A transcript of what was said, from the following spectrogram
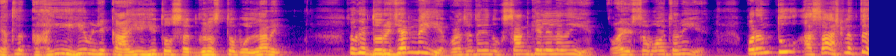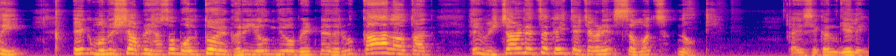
यातलं काहीही म्हणजे काहीही तो सद्ग्रस्त बोलला नाही. तो काही दुर्जन नाही आहे कोणाचं तरी नुकसान केलेलं नाही आहे वाईट स्वभावाचं नाही आहे परंतु असं असलं तरी एक मनुष्य आपल्याशी असं बोलतोय घरी येऊन गेलो भेट नाही झाली म्हणून का लावतात हे विचारण्याचं काही त्याच्याकडे समज नव्हती. काही सेकंद गेले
